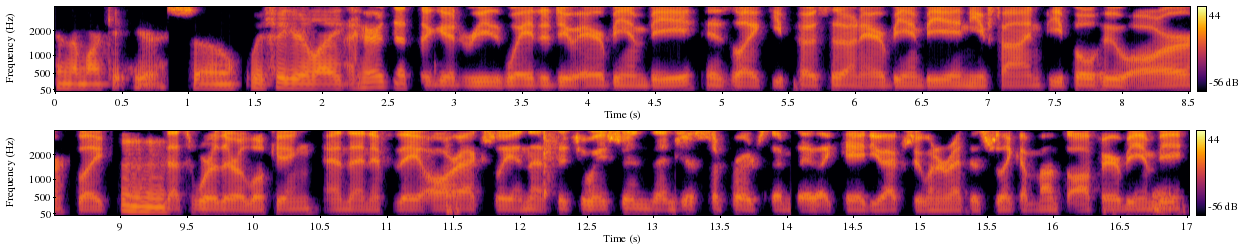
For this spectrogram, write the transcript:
in the market here. So we figure like I heard that the good re- way to do Airbnb is like you post it on Airbnb and you find people who are like mm-hmm. that's where they're looking, and then if they are actually in that situation, then just approach them, and say like, hey, do you actually want to rent this for like a month off Airbnb?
